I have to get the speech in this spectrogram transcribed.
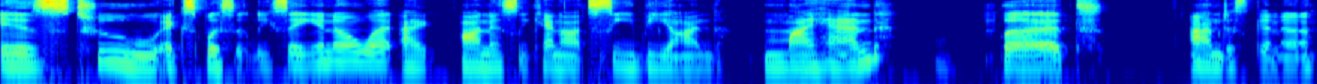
is to explicitly say, you know what, I honestly cannot see beyond my hand, but I'm just gonna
